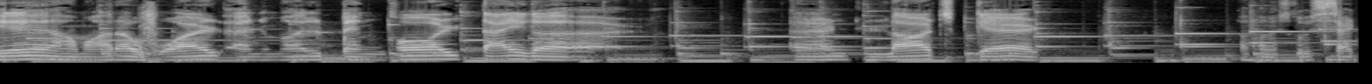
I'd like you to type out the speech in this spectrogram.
ये हमारा wild animal Bengal tiger and large cat अब हम इसको भी सेट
